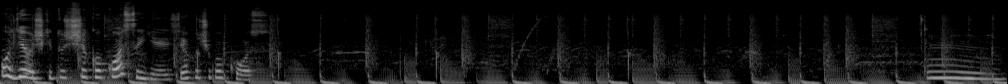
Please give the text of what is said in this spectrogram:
О, девочки, тут ще кокоси є. Я хочу кокос. М,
